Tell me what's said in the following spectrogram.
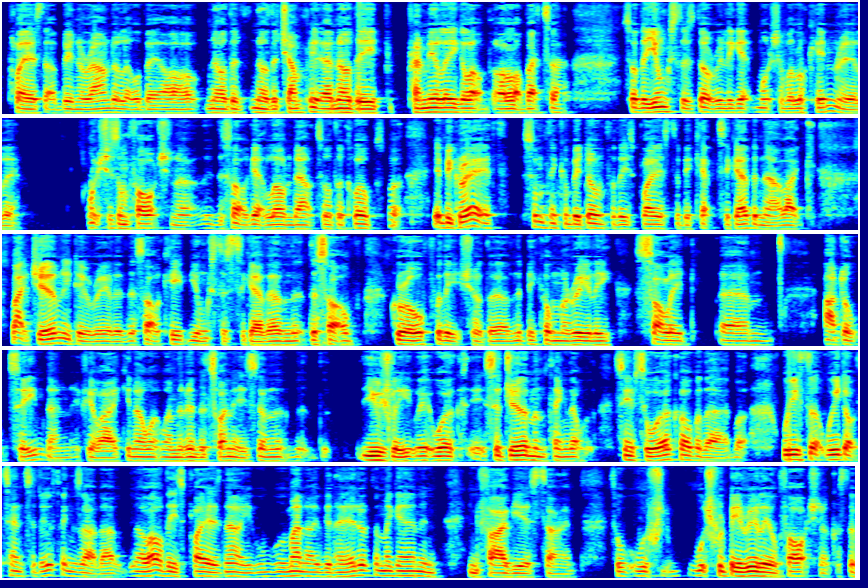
players that have been around a little bit or know the know the champion, uh, know the Premier League a lot a lot better. So the youngsters don't really get much of a look in, really, which is unfortunate. They sort of get loaned out to other clubs. But it'd be great if something can be done for these players to be kept together now, like like Germany do, really. They sort of keep youngsters together and they sort of grow up with each other and they become a really solid um, adult team then, if you like, you know, when, when they're in the 20s. And the, usually it works. It's a German thing that seems to work over there, but we th- we don't tend to do things like that. A lot of these players now, we might not even hear of them again in, in five years' time. So which, which would be really unfortunate because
